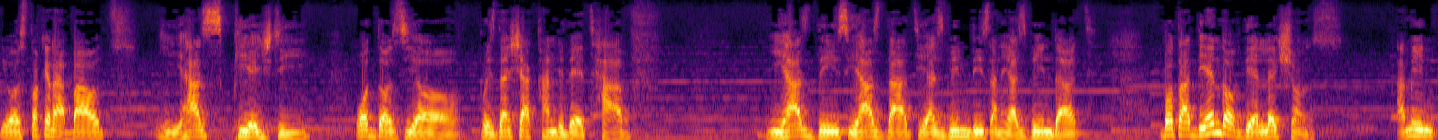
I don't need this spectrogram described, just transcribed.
He was talking about he has PhD what does your presidential candidate have? He has this, he has that, he has been this, and he has been that. But at the end of the elections, I mean,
